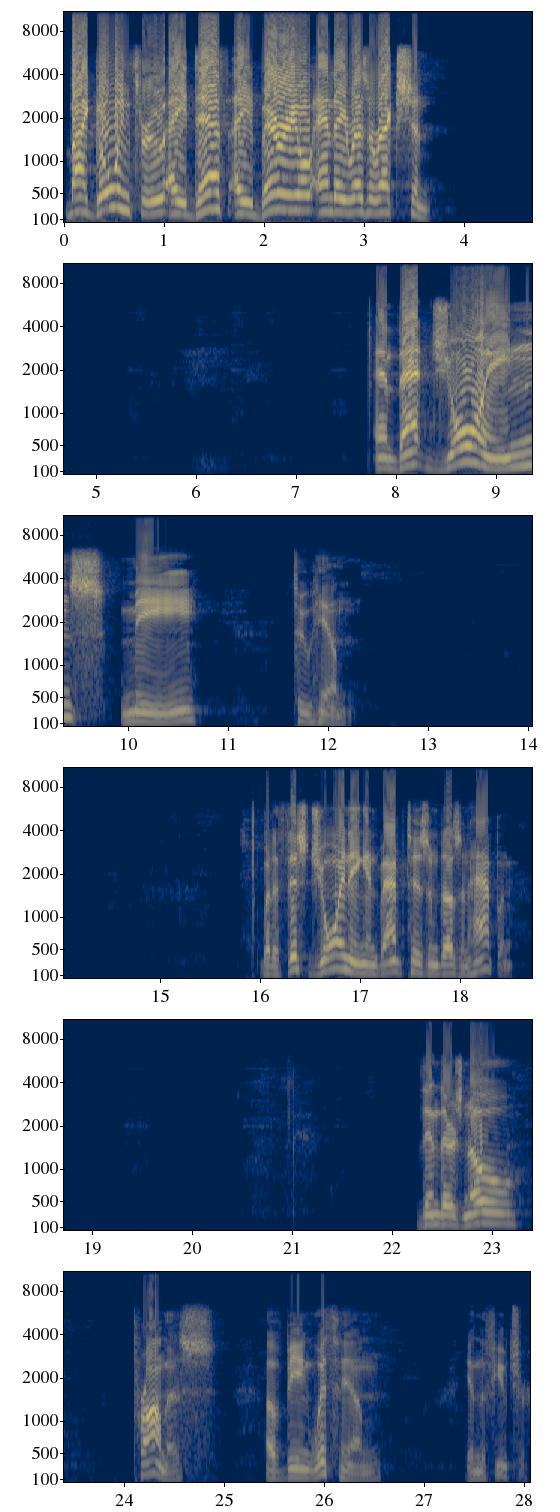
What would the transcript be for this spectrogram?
by going through a death, a burial, and a resurrection. And that joins me to Him. But if this joining in baptism doesn't happen, then there's no promise of being with Him in the future.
